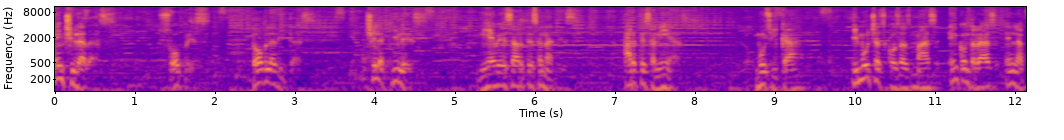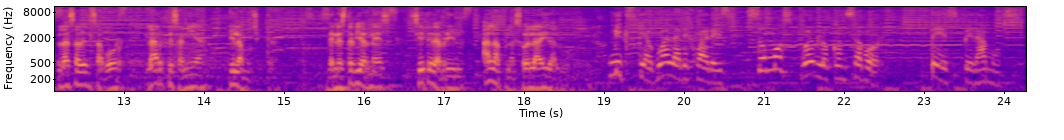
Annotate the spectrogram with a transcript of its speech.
enchiladas, sopes, dobladitas, chilaquiles, nieves artesanales, artesanías, música y muchas cosas más encontrarás en la Plaza del Sabor, la Artesanía y la Música. Ven este viernes 7 de abril a la Plazuela Hidalgo. Mixquiahuala de Juárez, somos pueblo con sabor. Te esperamos.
